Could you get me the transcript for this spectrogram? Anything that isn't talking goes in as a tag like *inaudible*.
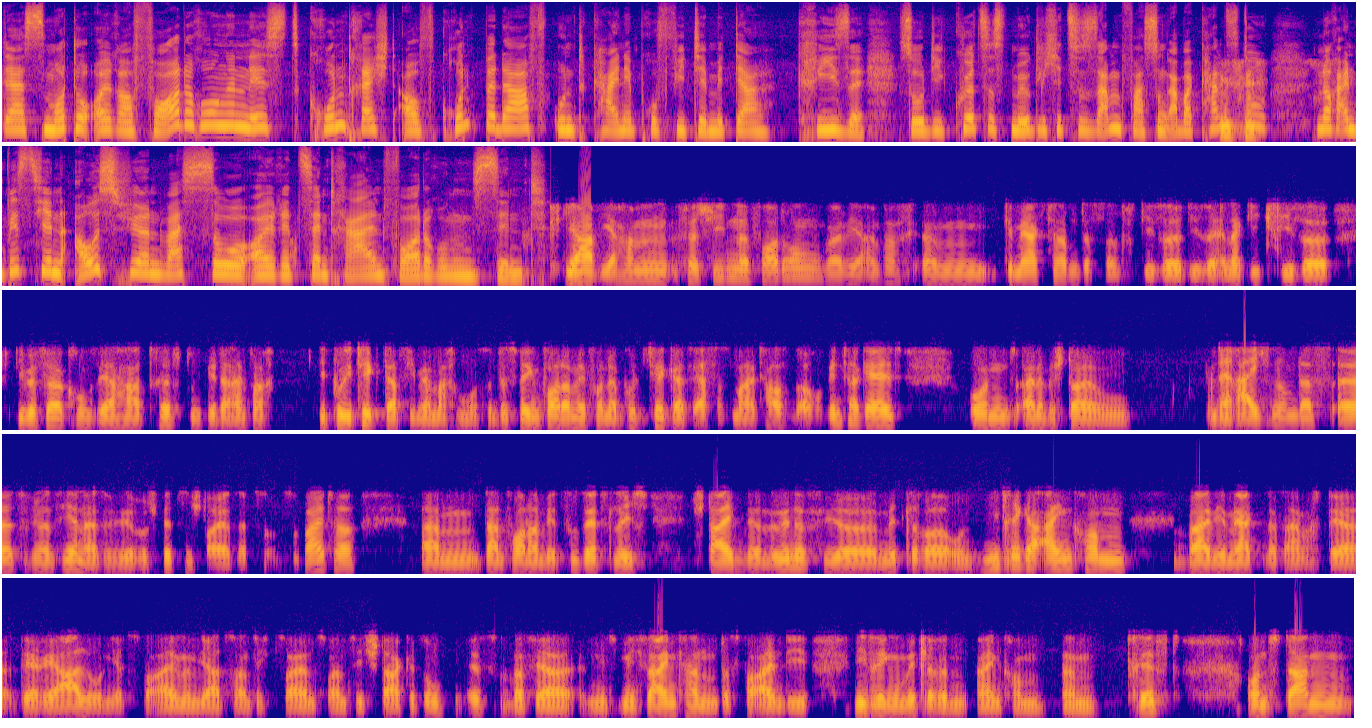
Das Motto eurer Forderungen ist Grundrecht auf Grundbedarf und keine Profite mit der Krise. So die kürzestmögliche Zusammenfassung. Aber kannst du *laughs* noch ein bisschen ausführen, was so eure zentralen Forderungen sind? Ja, wir haben verschiedene Forderungen, weil wir einfach ähm, gemerkt haben, dass einfach diese, diese Energiekrise die Bevölkerung sehr hart trifft und wir da einfach die Politik da viel mehr machen muss. Und deswegen fordern wir von der Politik als erstes mal 1000 Euro Wintergeld und eine Besteuerung und erreichen, um das äh, zu finanzieren, also höhere Spitzensteuersätze und so weiter. Ähm, dann fordern wir zusätzlich steigende Löhne für mittlere und niedrige Einkommen, weil wir merken, dass einfach der, der Reallohn jetzt vor allem im Jahr 2022 stark gesunken ist, was ja nicht, nicht sein kann und das vor allem die niedrigen und mittleren Einkommen ähm, trifft. Und dann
